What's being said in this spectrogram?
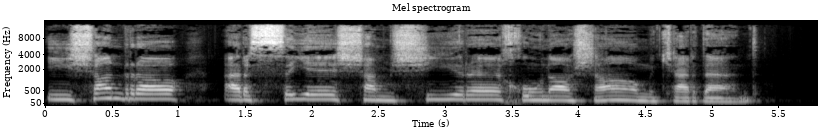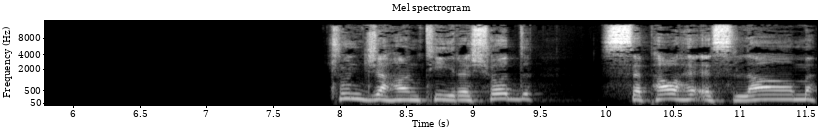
ایشان را عرصه شمشیر خوناشام کردند. چون جهان تیره شد سپاه اسلام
